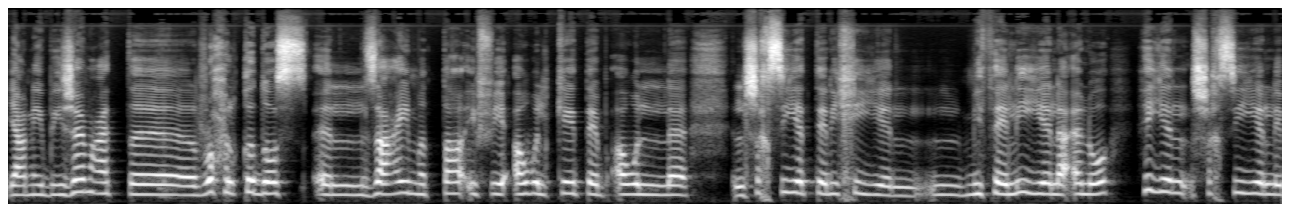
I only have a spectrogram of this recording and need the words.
يعني بجامعة الروح القدس الزعيم الطائفي أو الكاتب أو الشخصية التاريخية المثالية له هي الشخصية اللي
